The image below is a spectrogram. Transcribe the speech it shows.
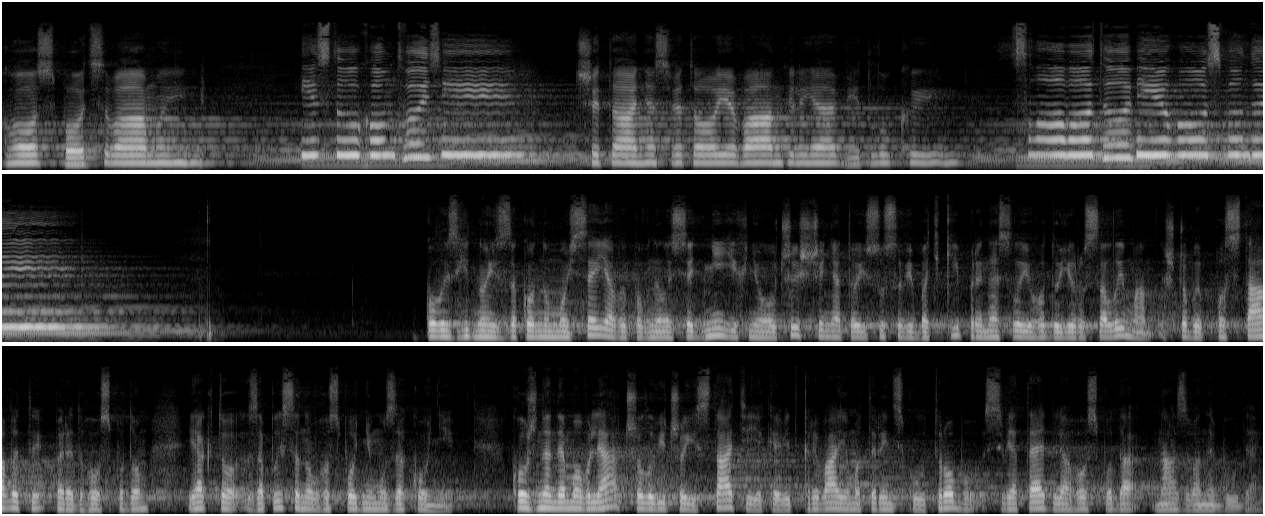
Господь з вами. і з Духом Твоїм. Читання Святого Євангелія від Луки. Слава Тобі, Господи. Коли згідно із законом Мойсея виповнилися дні їхнього очищення, то Ісусові батьки принесли його до Єрусалима, щоби поставити перед Господом, як то записано в Господньому законі. Кожне немовля чоловічої статі, яке відкриває материнську утробу, святе для Господа назване буде.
